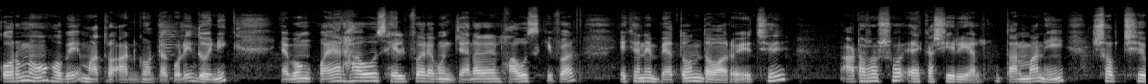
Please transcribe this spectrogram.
কর্মও হবে মাত্র আট ঘণ্টা করে দৈনিক এবং ওয়্যার হাউস হেল্পার এবং জেনারেল হাউস কিপার এখানে বেতন দেওয়া রয়েছে আঠারোশো একাশি রিয়াল। তার মানে সবচেয়ে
